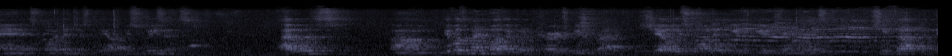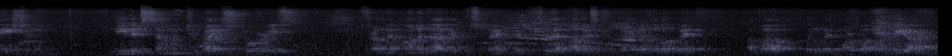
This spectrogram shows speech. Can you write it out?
And it's more than just the obvious reasons. I was, um, it was my mother who encouraged me to write. She always wanted me to be a journalist. She thought the nation needed stories from the Onondaga perspective so that others can learn a little bit about, a little bit more about who we are.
